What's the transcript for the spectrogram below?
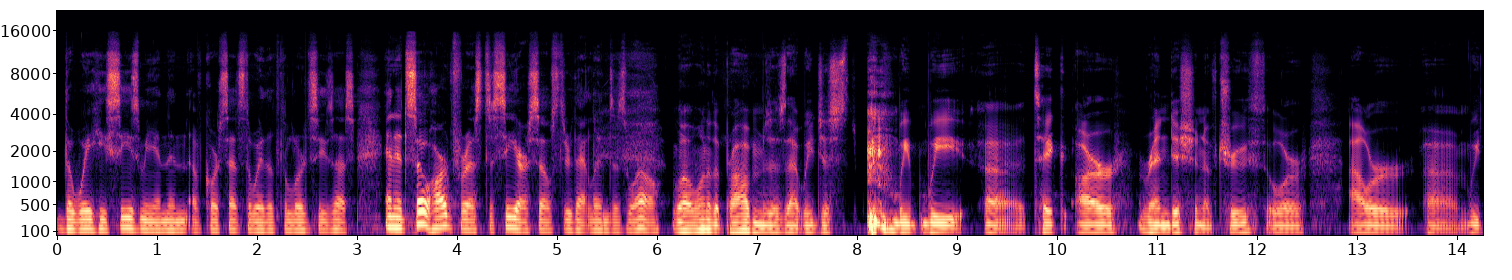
the way he sees me. And then, of course, that's the way that the Lord sees us. And it's so hard for us to see ourselves through that lens as well. Well, one of the problems is that we just we we uh, take our rendition of truth or our um, we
